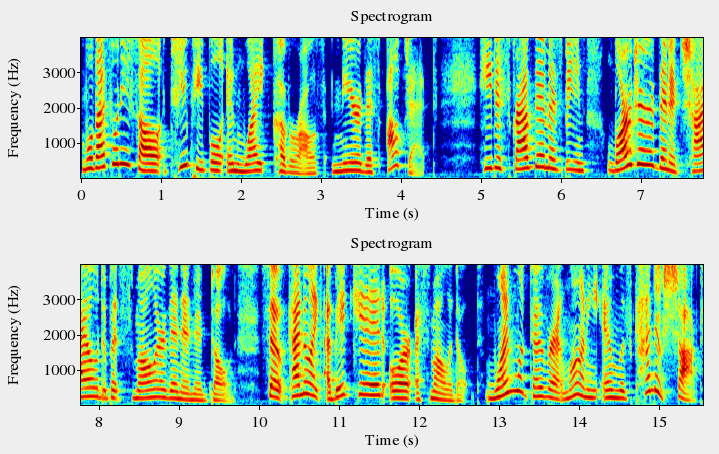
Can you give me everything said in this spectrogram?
Well, that's when he saw two people in white coveralls near this object. He described them as being larger than a child but smaller than an adult. So, kind of like a big kid or a small adult. One looked over at Lonnie and was kind of shocked.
